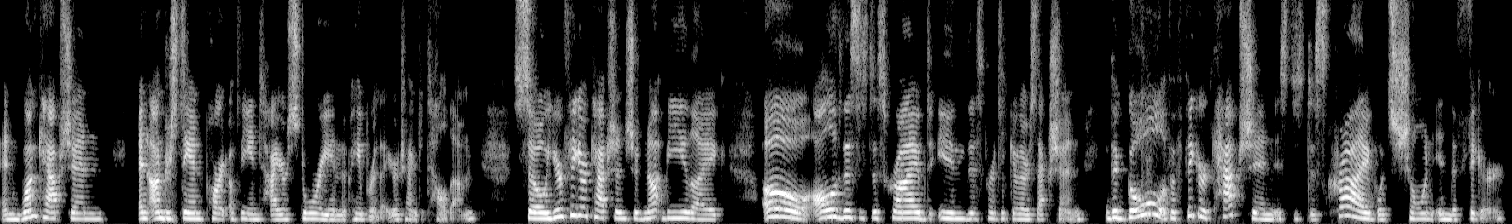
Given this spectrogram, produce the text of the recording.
and one caption and understand part of the entire story in the paper that you're trying to tell them. So your figure caption should not be like, oh, all of this is described in this particular section. The goal of a figure caption is to describe what's shown in the figure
